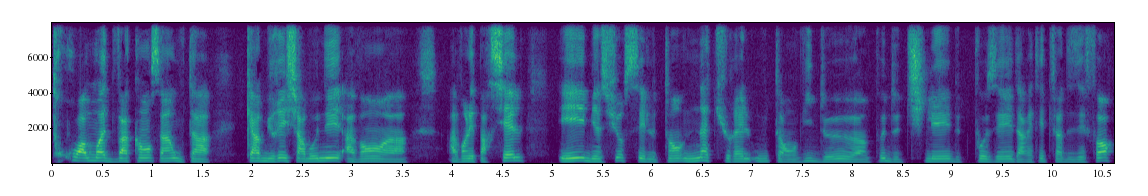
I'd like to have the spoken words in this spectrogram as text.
trois mois de vacances hein, où tu as carburé, charbonné avant, euh, avant les partiels. Et bien sûr, c'est le temps naturel où tu as envie de un peu de chiller, de te poser, d'arrêter de faire des efforts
